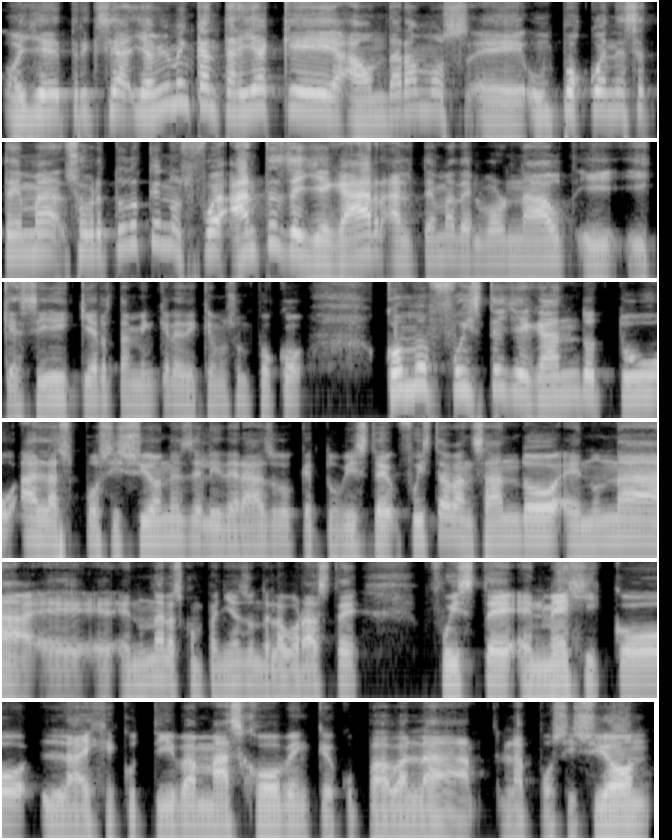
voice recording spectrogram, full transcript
Oye, Trixia, y a mí me encantaría que ahondáramos eh, un poco en ese tema, sobre todo que nos fue antes de llegar al tema del burnout y, y, que sí quiero también que le dediquemos un poco, ¿cómo fuiste llegando tú a las posiciones de liderazgo que tuviste? ¿Fuiste avanzando en una, eh, en una de las compañías donde laboraste? Fuiste en México la ejecutiva más joven que ocupaba la, posición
